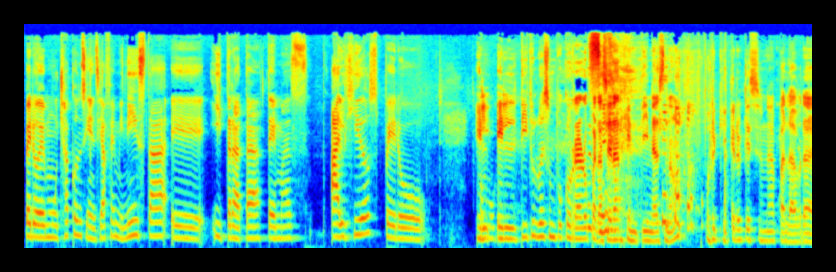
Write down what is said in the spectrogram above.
pero de mucha conciencia feminista eh, y trata temas álgidos, pero... El, título es un poco raro para ser argentinas, ¿no? Porque creo que es una palabra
